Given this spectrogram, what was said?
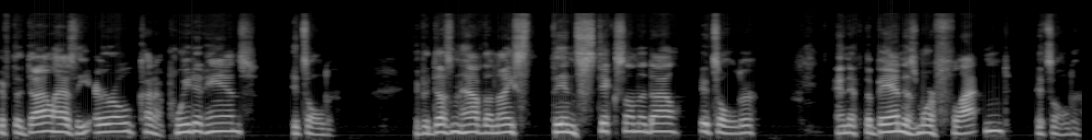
If the dial has the arrow kind of pointed hands, it's older. If it doesn't have the nice thin sticks on the dial, it's older. And if the band is more flattened, it's older.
